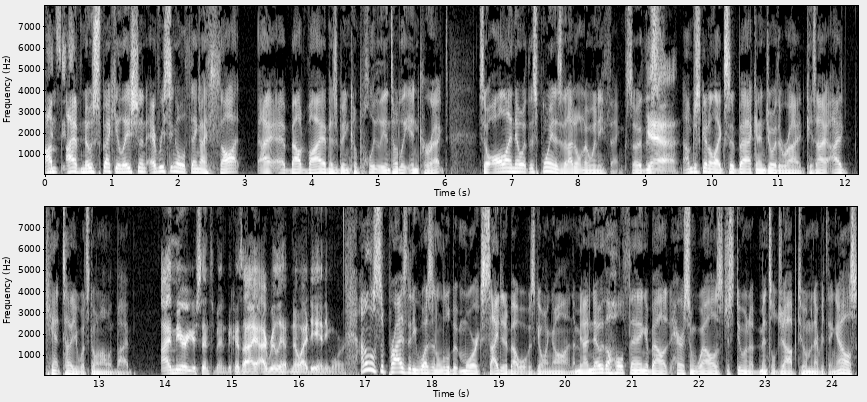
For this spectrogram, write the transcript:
I'm it's- it's- I have no speculation. Every single thing I thought I, about vibe has been completely and totally incorrect. So all I know at this point is that I don't know anything. So this, Yeah. I'm just gonna like sit back and enjoy the ride because I, I can't tell you what's going on with vibe. I mirror your sentiment because I, I really have no idea anymore. I'm a little surprised that he wasn't a little bit more excited about what was going on. I mean, I know the whole thing about Harrison Wells just doing a mental job to him and everything else,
